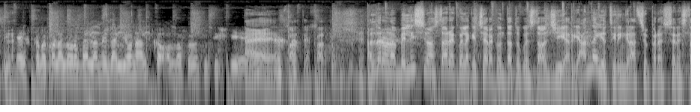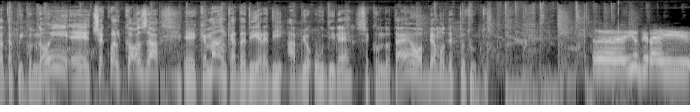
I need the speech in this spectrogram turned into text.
sì, escono con la loro bella medagliona al collo, sono tutti fieri. Eh, infatti, infatti. Allora, una bellissima storia quella che ci ha raccontato quest'oggi Arianna. Io ti ringrazio per essere stata qui con noi. E c'è qualcosa eh, che manca da dire di Abio Udine, secondo te, o abbiamo detto tutto? Eh, io direi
